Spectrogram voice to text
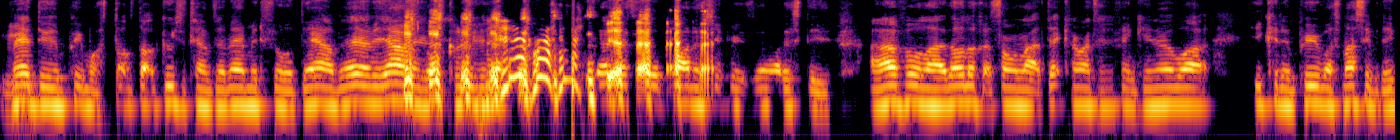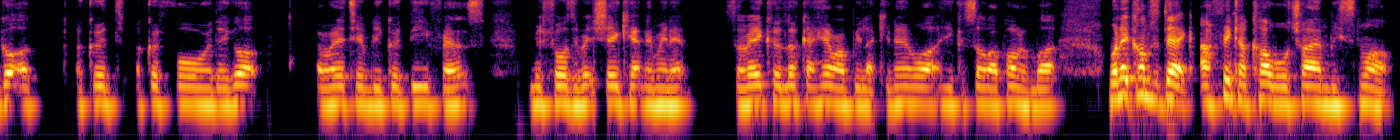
They're mm. doing pretty much duck duck goose in terms of their midfield. They have they, they haven't got a clue. Their midfield partnership is in honesty. And I feel like they'll look at someone like Declan Rice and think, you know what, he could improve us massively. They got a, a good a good forward. They got a relatively good defense. Midfield's a bit shaky at the minute. So they could look at him and be like, you know what, he could solve our problem. But when it comes to deck, I think a club will try and be smart.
